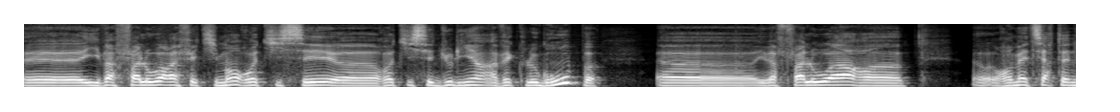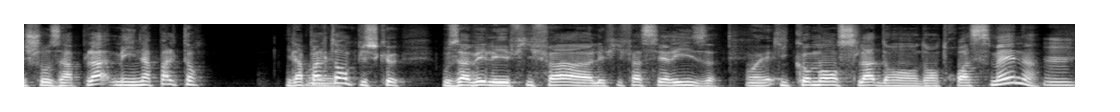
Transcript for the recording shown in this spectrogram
Euh, il va falloir effectivement retisser, retisser du lien avec le groupe. Il va falloir remettre certaines choses à plat, mais il n'a pas le temps. Il n'a pas le temps puisque vous avez les FIFA, les FIFA Series Ouais. qui commencent là dans, dans trois semaines. Hum.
